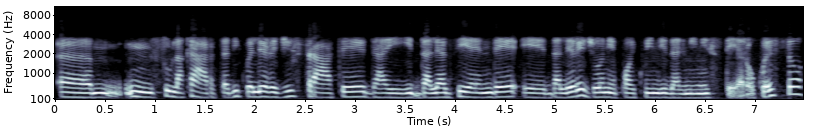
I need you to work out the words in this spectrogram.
ehm, mm, sulla carta, di quelle registrate dai, dalle aziende e dalle regioni e poi quindi dal Ministero. Questo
